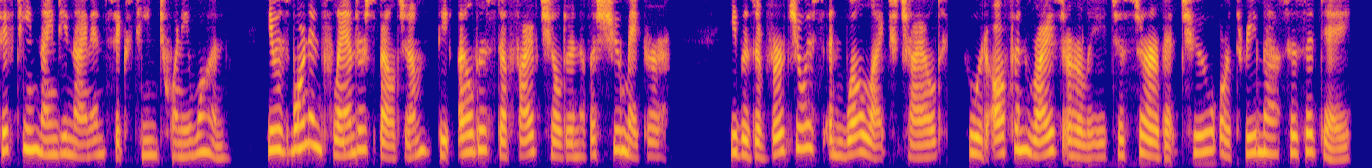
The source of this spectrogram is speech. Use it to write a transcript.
1599 and 1621. He was born in Flanders, Belgium, the eldest of five children of a shoemaker. He was a virtuous and well liked child who would often rise early to serve at two or three masses a day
